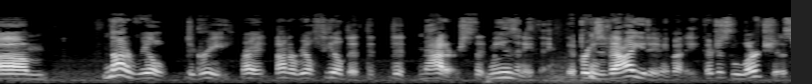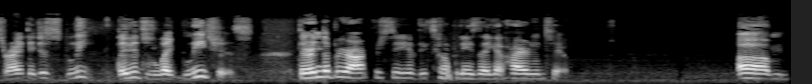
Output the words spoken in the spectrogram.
um, not a real degree right? Not a real field that, that that matters that means anything that brings value to anybody. They're just lurches right? They just leech they just like leeches they're in the bureaucracy of these companies they get hired into. Um,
